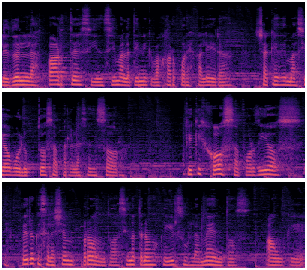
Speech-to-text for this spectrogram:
Le duelen las partes y encima la tiene que bajar por escalera, ya que es demasiado voluptuosa para el ascensor. Qué quejosa, por Dios. Espero que se la lleven pronto, así no tenemos que oír sus lamentos. Aunque,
